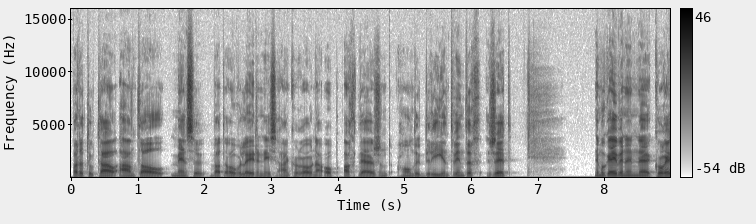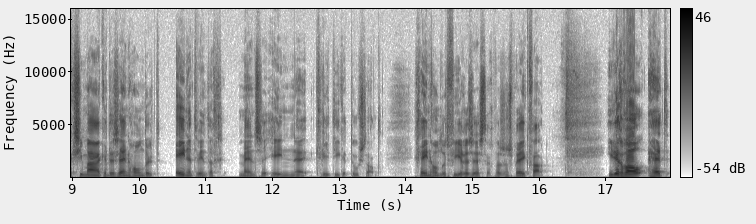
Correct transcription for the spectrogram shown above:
Wat het totaal aantal mensen wat overleden is aan corona op 8123 zet. Dan moet ik even een uh, correctie maken. Er zijn 121 mensen in kritieke toestand. Geen 164, was een spreekfout. In ieder geval, het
